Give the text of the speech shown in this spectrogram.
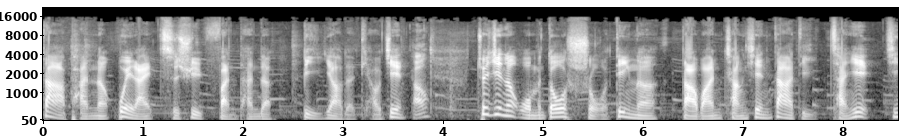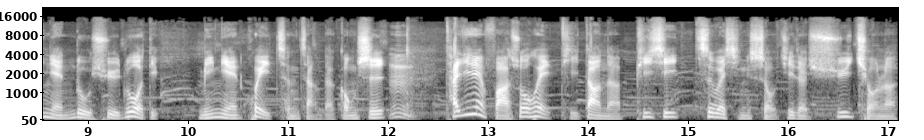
大盘呢未来持续反弹的必要的条件。好，最近呢，我们都锁定呢打完长线大底，产业今年陆续落底，明年会成长的公司，嗯。台积电法说会提到呢，PC 智慧型手机的需求呢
